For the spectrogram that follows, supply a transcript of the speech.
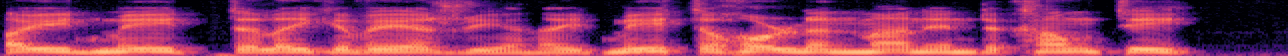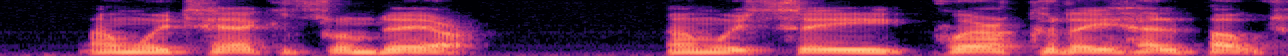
I'd meet the like of Adrian, I'd meet the hurling man in the county, and we'd take it from there, and we'd see where could I help out,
